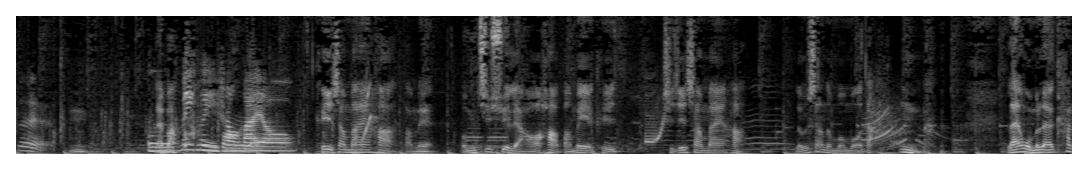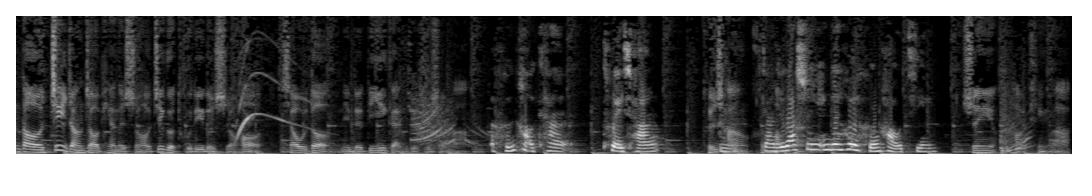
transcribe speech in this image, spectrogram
对，嗯，来吧，宝妹可以上麦哦，可以上麦哈，宝妹，我们继续聊哈，宝妹也可以直接上麦哈，楼上的么么哒，嗯。来，我们来看到这张照片的时候，这个徒弟的时候，小五豆，你的第一感觉是什么？很好看，腿长。腿长，感觉他声音应该会很好听，声音很好听啊。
